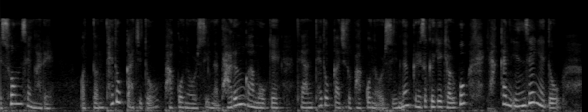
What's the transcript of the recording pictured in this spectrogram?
수험 생활에 어떤 태도까지도 바꿔놓을 수 있는 다른 과목에 대한 태도까지도 바꿔놓을 수 있는 그래서 그게 결국 약간 인생에도 어,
